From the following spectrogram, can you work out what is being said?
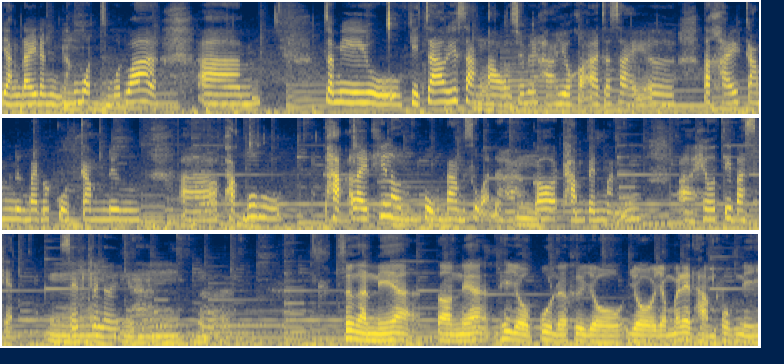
อย่างใดอย่างหนึ่งทั้งหมดอืมสมมติว่าอ่า จะมีอยู่กี่เจ้าที่สั่งเราใช่ไหมคะโยก็อาจจะใส่เออตะไคร้กำหนึ่งใบมะกรูดกำหนึ่งอ่าผักบุ้งผักอะไรที่เราปลูกตามสวนนะคะอืมก็ทำเป็นเหมือนอ่า healthy basket อืมเซตไปเลยนะคะอืมเออซึ่งอันเนี้ยตอนเนี้ยที่โยพูดก็คือโยโยยังไม่ได้ทำพวกนี้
